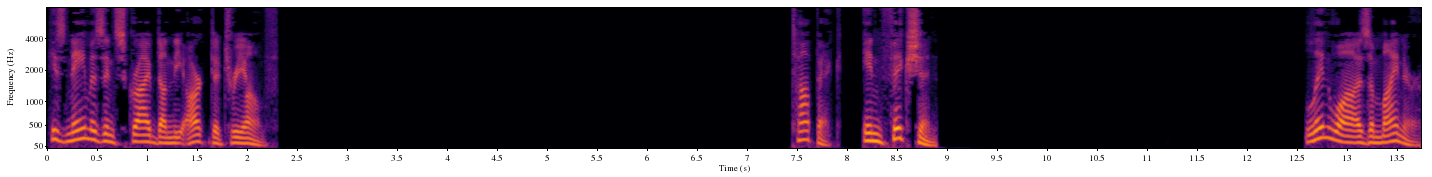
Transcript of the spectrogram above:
His name is inscribed on the Arc de Triomphe. In fiction Linois is a minor,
